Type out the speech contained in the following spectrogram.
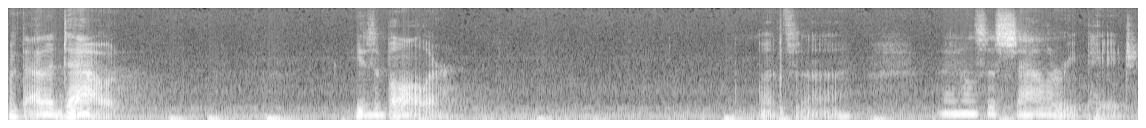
without a doubt. He's a baller. Let's, uh, what the hell's a salary page?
